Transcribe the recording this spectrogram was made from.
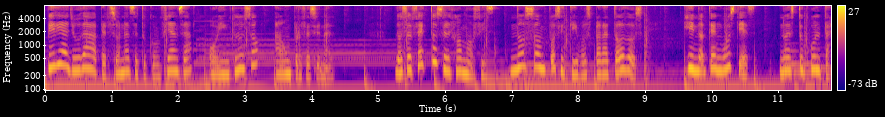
pide ayuda a personas de tu confianza o incluso a un profesional. Los efectos del home office no son positivos para todos y no te angusties, no es tu culpa.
